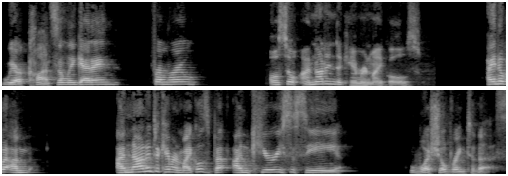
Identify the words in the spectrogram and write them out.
we are constantly getting from Ru. Also, I'm not into Cameron Michaels. I know, but I'm I'm not into Cameron Michaels, but I'm curious to see what she'll bring to this.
